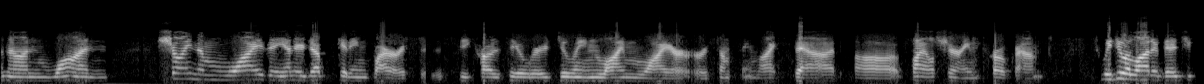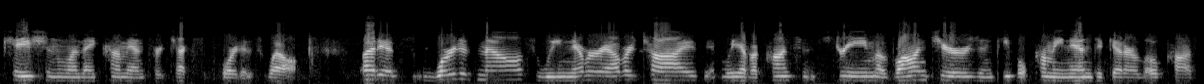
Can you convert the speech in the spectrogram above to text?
one-on-one showing them why they ended up getting viruses because they were doing LimeWire or something like that, uh, file sharing programs. So we do a lot of education when they come in for tech support as well. But it's word of mouth. We never advertise. We have a constant stream of volunteers and people coming in to get our low-cost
